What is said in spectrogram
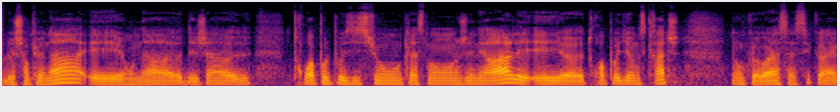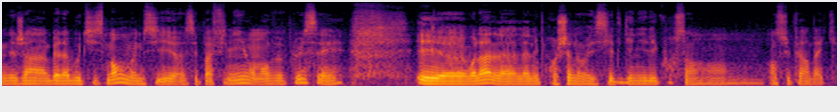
le championnat et on a déjà trois pole positions au classement général et, et trois podiums scratch. Donc euh, voilà, ça c'est quand même déjà un bel aboutissement, même si euh, c'est pas fini, on en veut plus. Et, et euh, voilà, l'année prochaine, on va essayer de gagner des courses en, en Superbike.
